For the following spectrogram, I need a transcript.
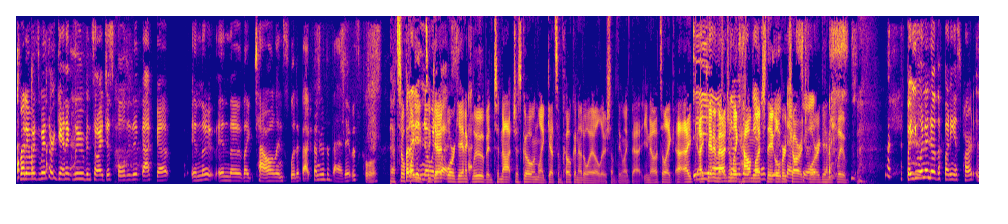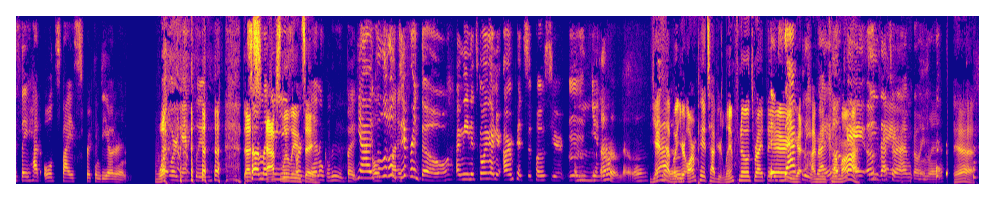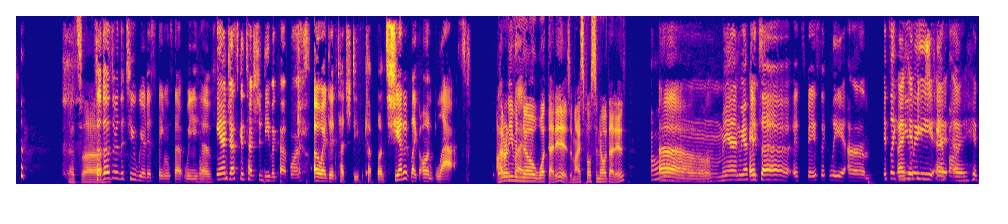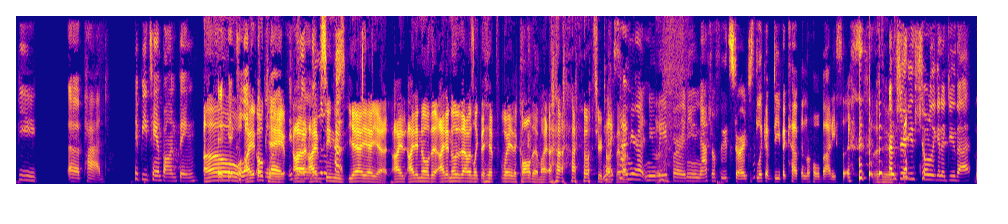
But it was with organic lube, and so I just folded it back up in the in the like towel and slid it back under the bed. It was cool. That's so But I funny didn't know to what get organic lube and to not just go and like get some coconut oil or something like that. You know, it's like I I, I can't imagine like how much they overcharge for organic lube. But you want to know the funniest part is they had Old Spice freaking deodorant. What? organic lube. That's so I'm like, absolutely you use insane. Organic lube, but Yeah, it's a little Spice- different though. I mean, it's going on your armpits opposed to your, mm, you I don't know. Yeah, don't but your armpits have your lymph nodes right there. You got- Exactly, I mean, right? come Okay, See, that's where I'm going with. Yeah. That's uh so those are the two weirdest things that we have. And Jessica touched a diva cup once. Oh, I did touch Diva Cup once. She had it like on blast. I don't even like- know what that is. Am I supposed to know what that is? Oh, Oh. man, we have to. It's a. It's basically um it's like a hippie a, a hippie uh, pad. Hippie tampon thing. Oh, I collects the okay. blood. It's I, like a I've seen cup. these. Yeah, yeah, yeah. I, I didn't know that. I didn't know that that was like the hip way to call them. I, I know what you're talking Next about. time you're at New Leaf or any natural food store, just look up Diva Cup and the whole body slip. I'm sure he's totally gonna do that.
